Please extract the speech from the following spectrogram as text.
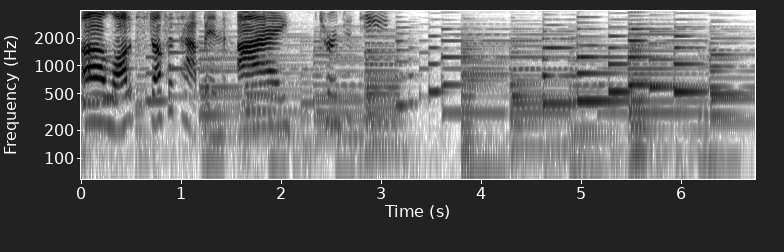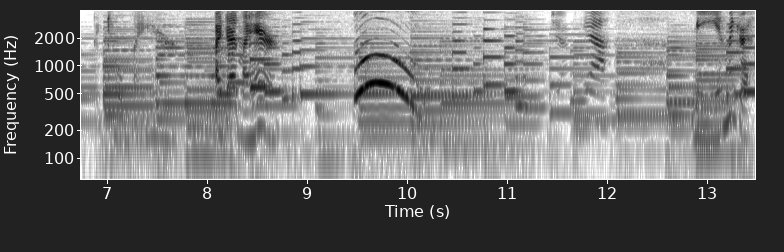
a lot of stuff has happened. I turned 15. I killed my hair. I dyed my hair. Woo! Yeah. Me and my dress.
